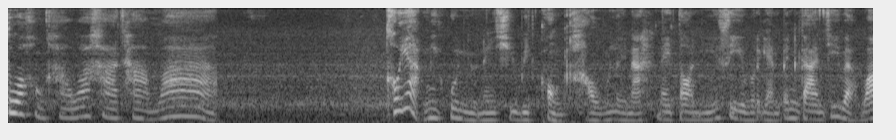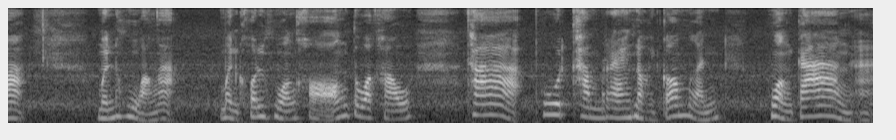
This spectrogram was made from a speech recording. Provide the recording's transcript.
ตัวของเขาอะค่ะถามว่าเขาอยากมีคุณอยู่ในชีวิตของเขาเลยนะ ในตอนนี้สี่เหรียญเป็นการที่แบบว่า เหมือนหวงอะ่ะ เหมือนคนหวงของตัวเขา ถ้าพูดคำแรงหน่อยก็เหมือน ห่วงก้างอะ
